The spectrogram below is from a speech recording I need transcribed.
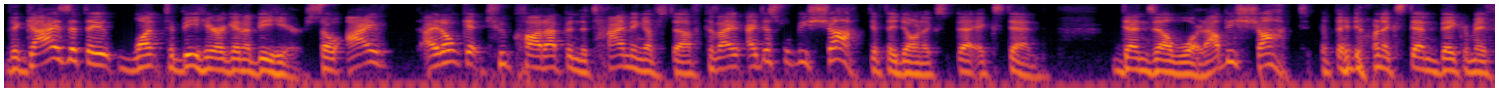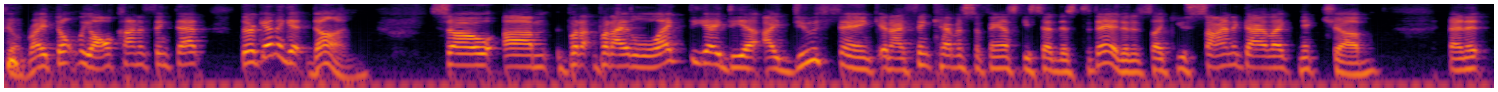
the guys that they want to be here are going to be here. So I I don't get too caught up in the timing of stuff because I, I just will be shocked if they don't ex- extend Denzel Ward. I'll be shocked if they don't extend Baker Mayfield. Right? don't we all kind of think that they're going to get done? So, um, but but I like the idea. I do think, and I think Kevin Stefanski said this today, that it's like you sign a guy like Nick Chubb, and it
